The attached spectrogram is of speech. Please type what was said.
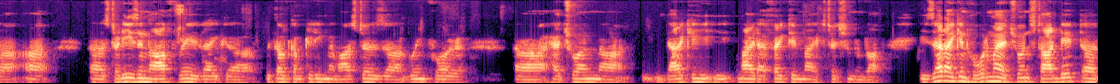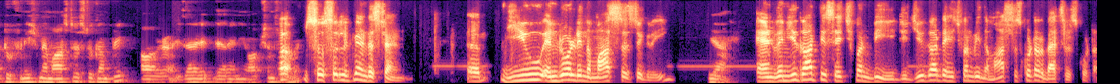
uh, uh, uh, studies in halfway, like without completing my master's, going for uh, H1 uh, directly might affect in my extension and all. Is that I can hold my H1 start date uh, to finish my master's to complete, or is there, there any options for Uh, it? so, so let me understand. Um, you enrolled in the master's degree, Yeah. And when you got this H1B, did you got the H1B in the master's quota or bachelor's quota?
